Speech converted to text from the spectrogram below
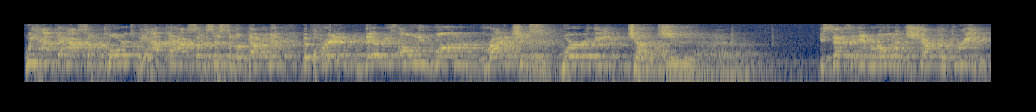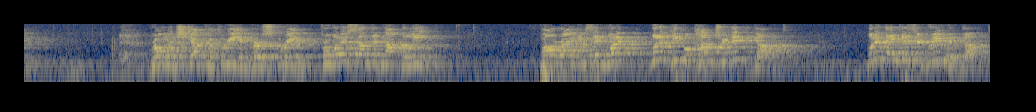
We have to have some courts, we have to have some system of government, but friend, there is only one righteous, worthy judge. He says in Romans chapter 3, Romans chapter 3 and verse 3, for what if some did not believe? Paul writing saying, what if, what if people contradict God? What if they disagree with God?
